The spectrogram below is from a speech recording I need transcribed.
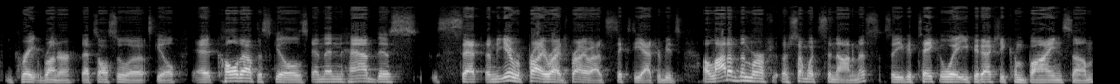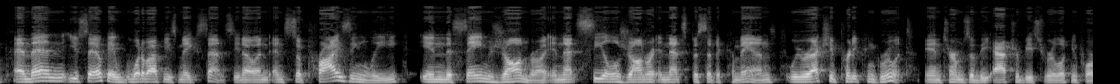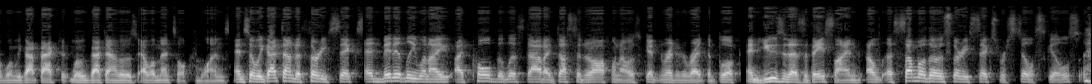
great runner. That's also a skill. Uh, it called out the skills and then had this set. I mean, you're probably right. It's probably about 60 attributes. A lot of them are, are somewhat synonymous. So you could take away, you could actually combine some. And then you say, okay, what about these make sense? You know, and, and surprisingly in the same genre, in that SEAL genre, in that specific command, we were actually pretty congruent in terms of the attributes we were looking for when we got back to, when we got down to those elemental ones. And so we got down to 36. Admittedly, when I, I pulled the list out, I dusted it off when I was getting ready to write the book and use it as a baseline. Uh, some of those 36 were still skills. so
